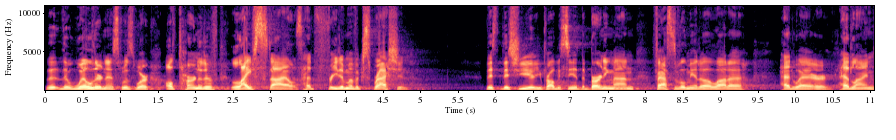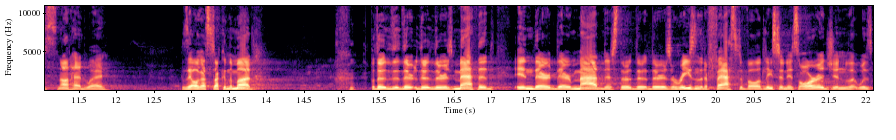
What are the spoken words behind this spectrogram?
The, the wilderness was where alternative lifestyles had freedom of expression. This, this year, you've probably seen it, the Burning Man Festival made a lot of headway, or headlines, not headway, because they all got stuck in the mud. but there, there, there, there is method in their, their madness, there, there, there's a reason that a festival, at least in its origin, that was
